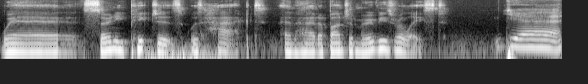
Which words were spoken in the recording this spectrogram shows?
where Sony Pictures was hacked and had a bunch of movies released. Yeah.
